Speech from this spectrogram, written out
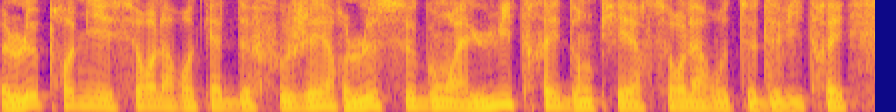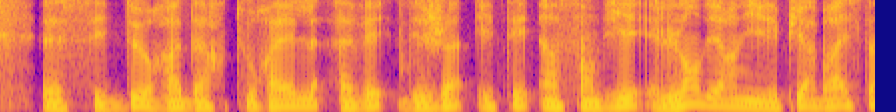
Le premier sur la rocade de Fougères, le second à Luitré-Dompierre sur la route de Vitré. Euh, ces deux radars tourelles avaient déjà été incendiés l'an dernier. Et puis à Brest,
